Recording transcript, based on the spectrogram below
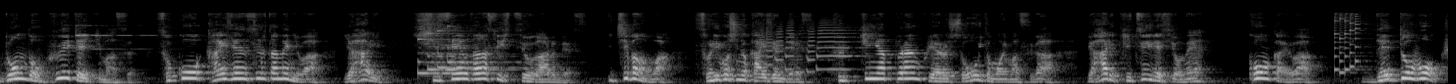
どんどん増えていきます。そこを改善するためにはやはり姿勢を正す必要があるんです。一番は反り腰の改善です。腹筋やプランクやる人多いと思いますがやはりきついですよね。今回はデッドウォーク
